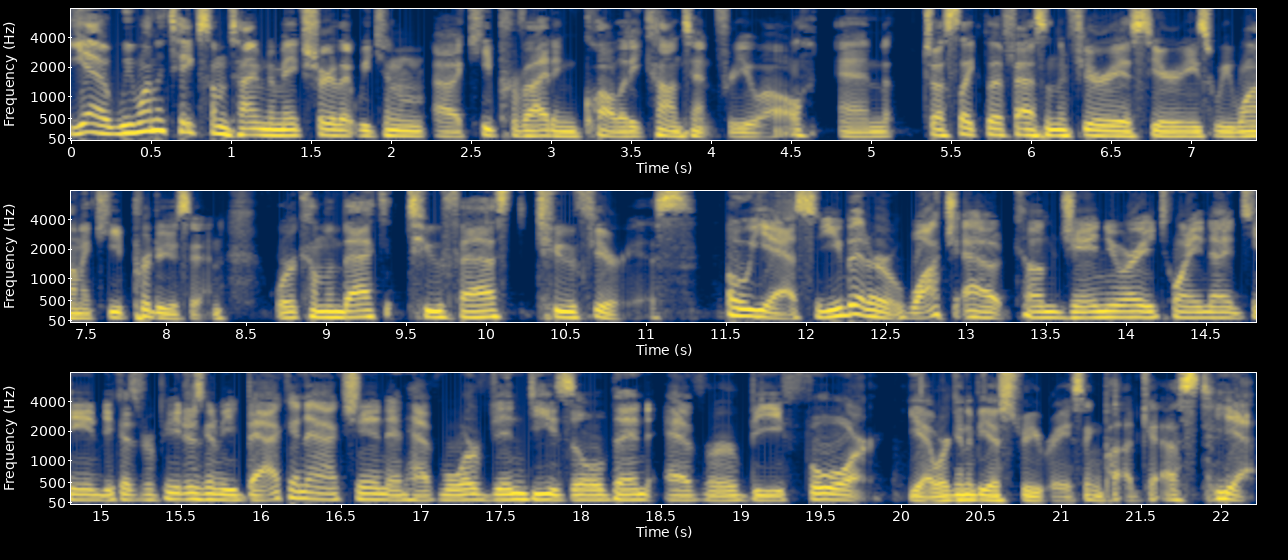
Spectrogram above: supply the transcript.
Yeah, we want to take some time to make sure that we can uh, keep providing quality content for you all. And just like the Fast and the Furious series, we want to keep producing. We're coming back too fast, too furious. Oh yeah, so you better watch out come January 2019 because Repeater's going to be back in action and have more Vin Diesel than ever before. Yeah, we're going to be a street racing podcast. Yeah.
